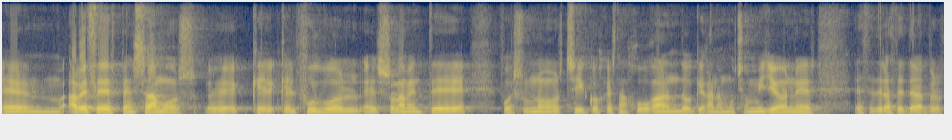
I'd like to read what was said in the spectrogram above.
Eh, a veces pensamos eh, que, que, el fútbol es solamente pues, unos chicos que están jugando, que ganan muchos millones, etcétera, etcétera, pero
